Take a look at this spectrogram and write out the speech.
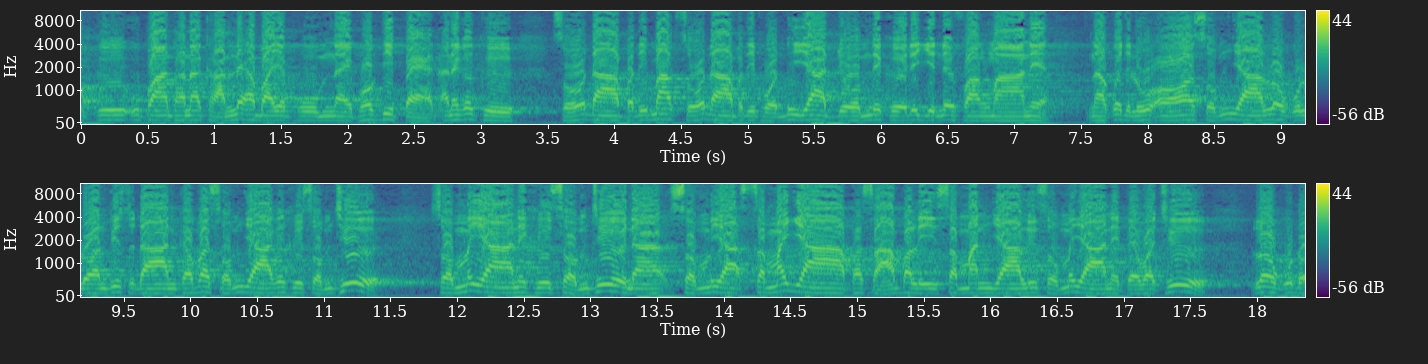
กคืออุปาทานขันและอบายภูมิในภพที่ 8 อันนี้ก็คือโสดาปฏิมาโสดาปฏิผลที่ญาติโยมได้เคยได้ยินได้ฟังมาเนี่ยนะก็จะรู้อ๋อสมยาโลกุลรพิสดารคำว่าสมยาก็คือสมชื่อสมมยานี่คือสมชื่อนะสมยาสมยาภาษาบาลีสมัญญาหรือสมมยาเนี่ยแปลว่าชื่อ โลกุต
